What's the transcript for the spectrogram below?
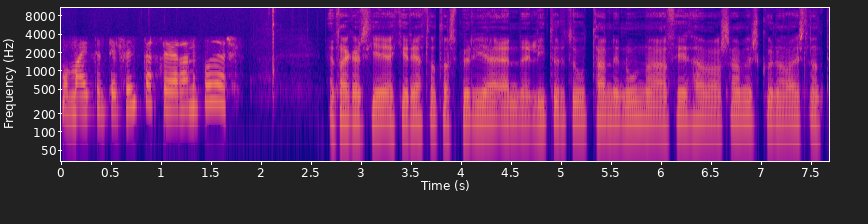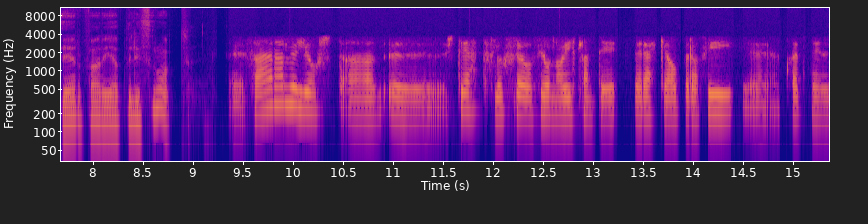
og mætum til fundar þegar hann er búður. En það er kannski ekki rétt átt að spurja en lítur þetta út hann núna að þið hafa á samvinskunni að Æslandi er farið jafnvel í þrótt? Eh, það er alveg ljóst að uh, stjætt flugfröð og þjón á Íslandi verð ekki ábyrða því uh, hvernig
